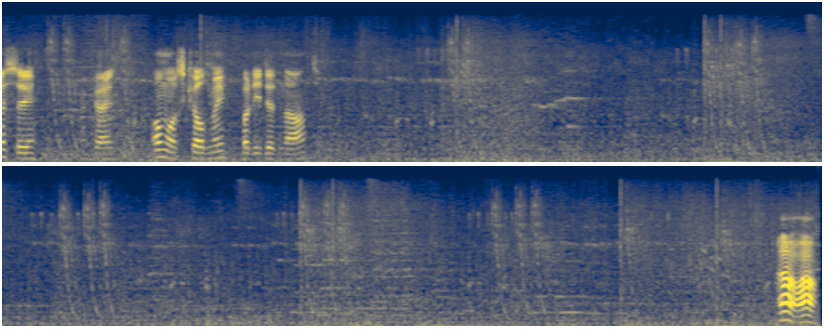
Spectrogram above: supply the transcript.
I see. Okay. Almost killed me, but he did not. Oh, wow.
